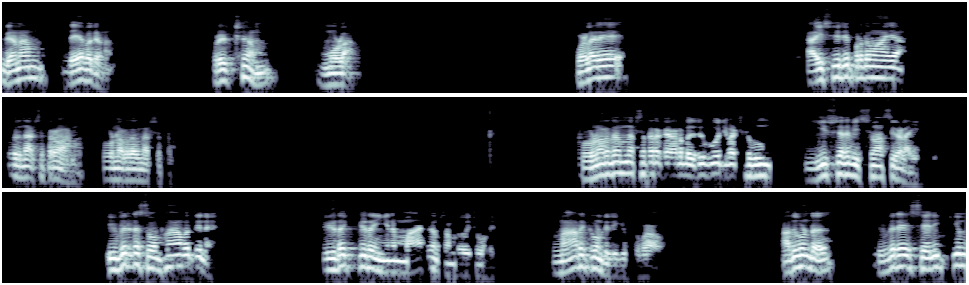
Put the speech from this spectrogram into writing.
ഗണം ദേവഗണം. വൃക്ഷം മുള. വളരെ ഐശ്വര്യപ്രദമായ ഒരു നക്ഷത്രമാണ് പുണർദം നക്ഷത്രം. പുണർദം നക്ഷത്രക്കാർ ബഹുഭൂരിപക്ഷവും ഈശ്വര വിശ്വാസികളായി ഇവരുടെ സ്വഭാവത്തിന് ഇടയ്ക്കിടെ ഇങ്ങനെ മാറ്റം സംഭവിച്ചുകൊണ്ടിരിക്കും. മാറിക്കൊണ്ടിരിക്കും സ്വഭാവം. അതുകൊണ്ട് ഇവരെ ശരിക്കും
